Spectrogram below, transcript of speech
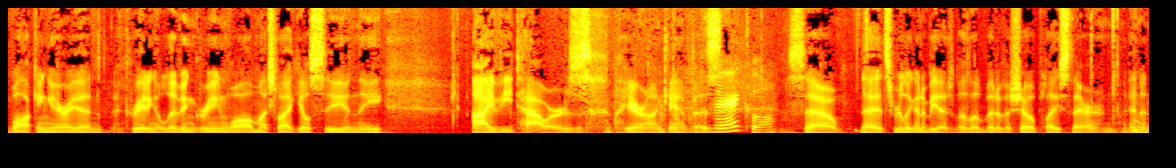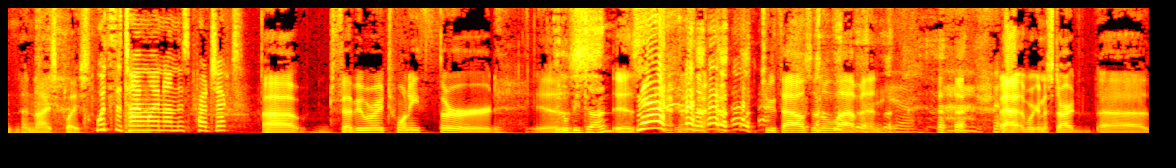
walking area and, and creating a living green wall, much like you'll see in the ivy towers here on campus. Very cool. So uh, it's really going to be a, a, little bit of a show place there and a, a nice place. What's the timeline on this project? Uh, February 23rd is It'll be done. is, 2011. Yeah. uh, we're going to start uh,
